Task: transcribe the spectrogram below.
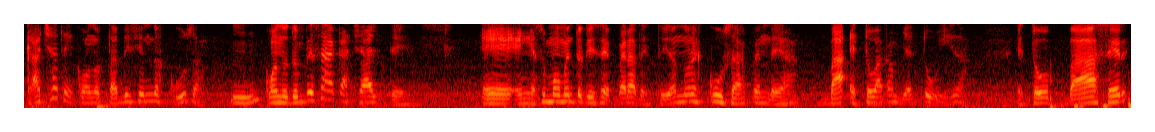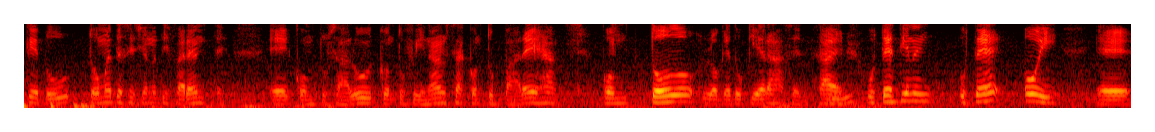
Cáchate cuando estás diciendo excusas. Cuando tú empiezas a cacharte, eh, en esos momentos que dices, espérate, estoy dando una excusa, pendeja, va, esto va a cambiar tu vida. Esto va a hacer que tú tomes decisiones diferentes eh, con tu salud, con tus finanzas, con tus parejas, con todo lo que tú quieras hacer. ¿sabes? Ustedes tienen, ustedes hoy, eh,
